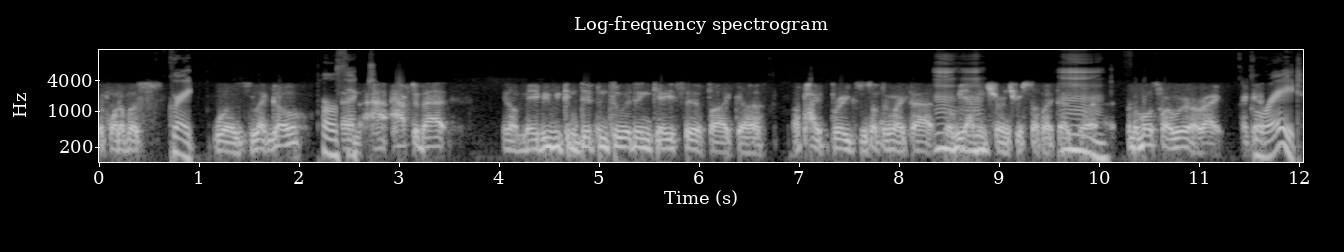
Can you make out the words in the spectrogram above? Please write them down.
if one of us great was let go. Perfect. And a- after that, you know, maybe we can dip into it in case if like uh, a pipe breaks or something like that. Mm-hmm. So we have mm-hmm. insurance for stuff like that. Mm. So for the most part, we're all right. Great.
